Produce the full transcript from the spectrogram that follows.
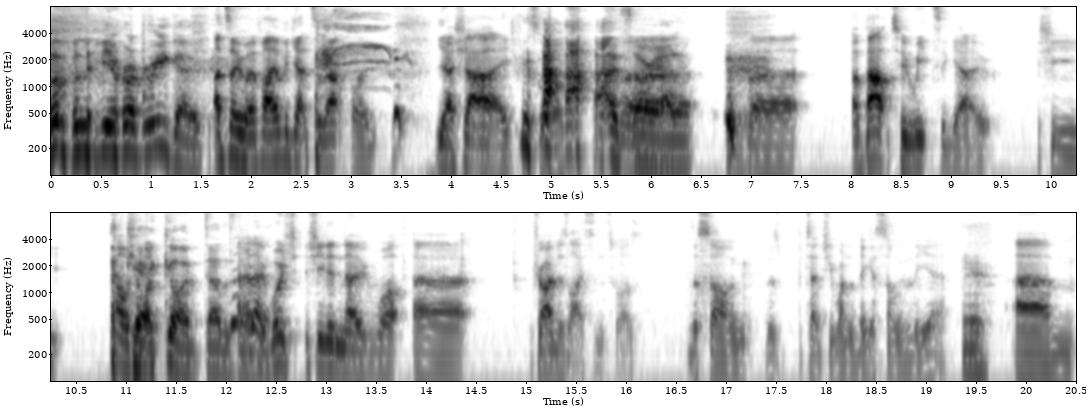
of Olivia Rodrigo. I'll tell you what, if I ever get to that point, yeah, shout out HP Source. Sorry, Uh, Hannah. But about two weeks ago, she. Oh, okay, on. go on, tell the No, no, well, she, she didn't know what uh, driver's license was. The song was potentially one of the biggest songs of the year. Yeah, Um,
